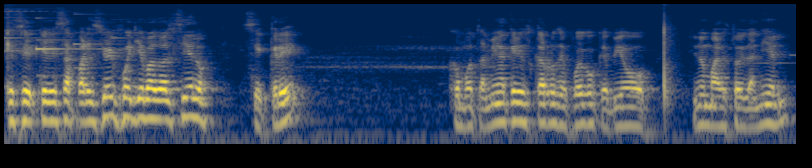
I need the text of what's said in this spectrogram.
que, se, que desapareció y fue llevado al cielo. Se cree, como también aquellos carros de fuego que vio, si no mal estoy, Daniel,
